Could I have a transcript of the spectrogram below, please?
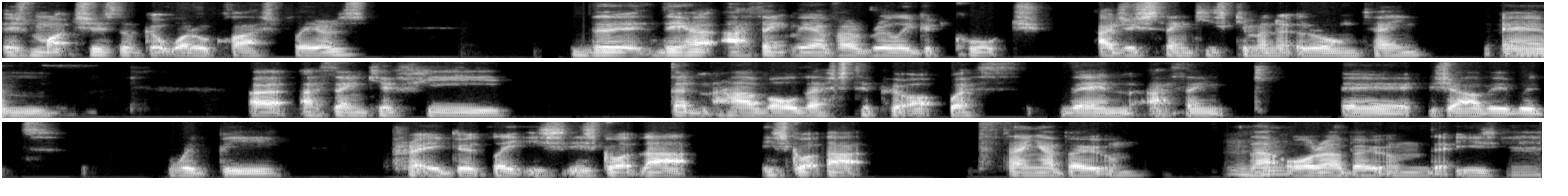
As much as they've got world class players, they they ha- I think they have a really good coach. I just think he's come in at the wrong time. Um, I, I think if he didn't have all this to put up with, then I think uh, Xavi would would be pretty good. Like he's he's got that he's got that thing about him, that Mhm. aura about him that he's Yeah.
